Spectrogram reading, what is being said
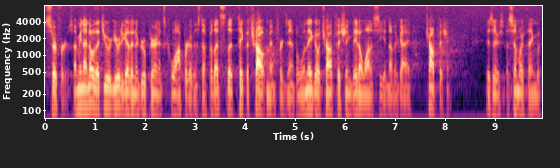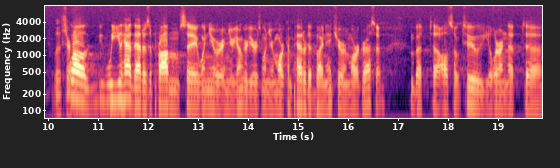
surfers? I mean, I know that you were, you were together in a group here and it's cooperative and stuff, but let's let, take the trout men, for example. When they go trout fishing, they don't want to see another guy trout fishing. Is there a similar thing with, with surfers? Well, we, you had that as a problem, say, when you were in your younger years, when you're more competitive by nature and more aggressive. But uh, also, too, you learn that uh,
